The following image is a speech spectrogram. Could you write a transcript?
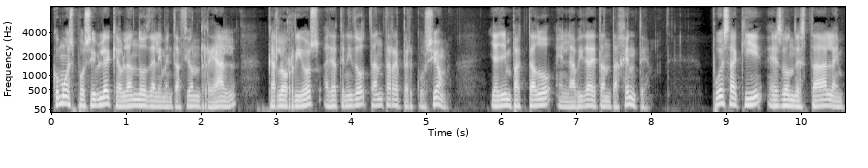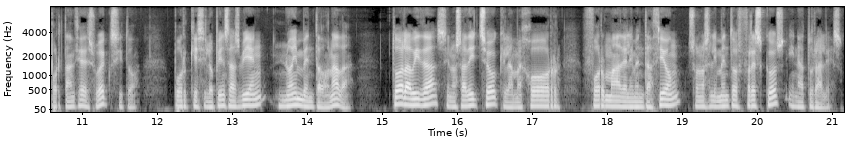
¿cómo es posible que hablando de alimentación real Carlos Ríos haya tenido tanta repercusión y haya impactado en la vida de tanta gente. Pues aquí es donde está la importancia de su éxito, porque si lo piensas bien, no ha inventado nada. Toda la vida se nos ha dicho que la mejor forma de alimentación son los alimentos frescos y naturales.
